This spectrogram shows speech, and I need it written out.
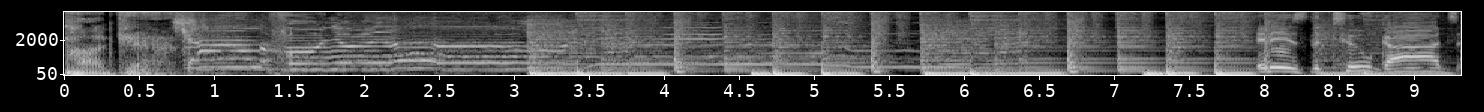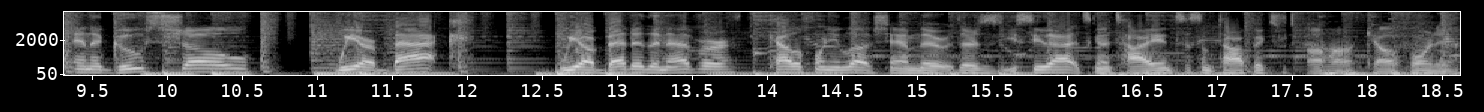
Podcast. It is the Two Gods and a Goose show. We are back. We are better than ever. California love, Sham. There, there's you see that? It's gonna tie into some topics. Uh huh. California.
